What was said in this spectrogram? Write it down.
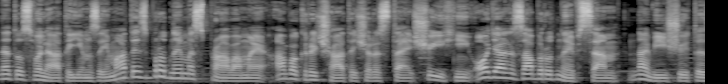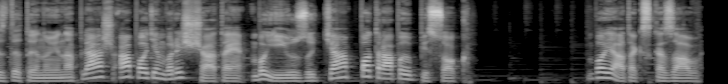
Не дозволяти їм займатися брудними справами або кричати через те, що їхній одяг забруднився. Навіщо йти з дитиною на пляж, а потім верещати, бо їй у зуття потрапив пісок. Бо я так сказав,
